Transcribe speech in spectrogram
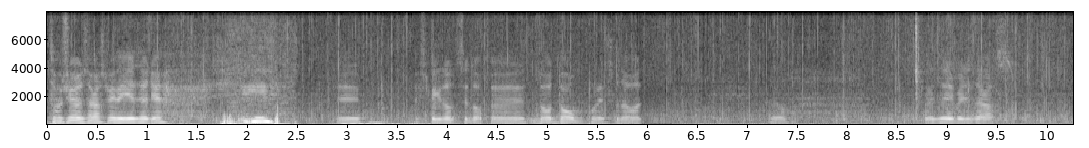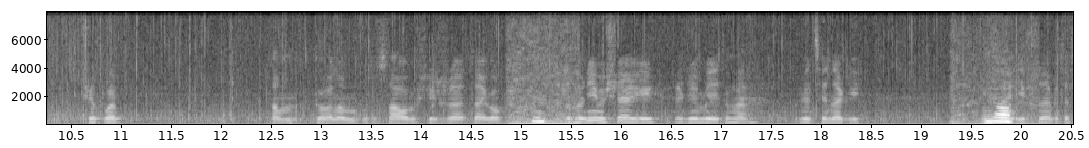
A to będziemy zaraz mieli jedzenie. I... Yy, śmierdzący do, do dom, powiedzmy nawet. No. Jedzenie będzie zaraz ciepłe. Tam trochę nam zostało, myślę, że tego dopełnimy się i będziemy mieli trochę więcej energii. No. I przynajmniej też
